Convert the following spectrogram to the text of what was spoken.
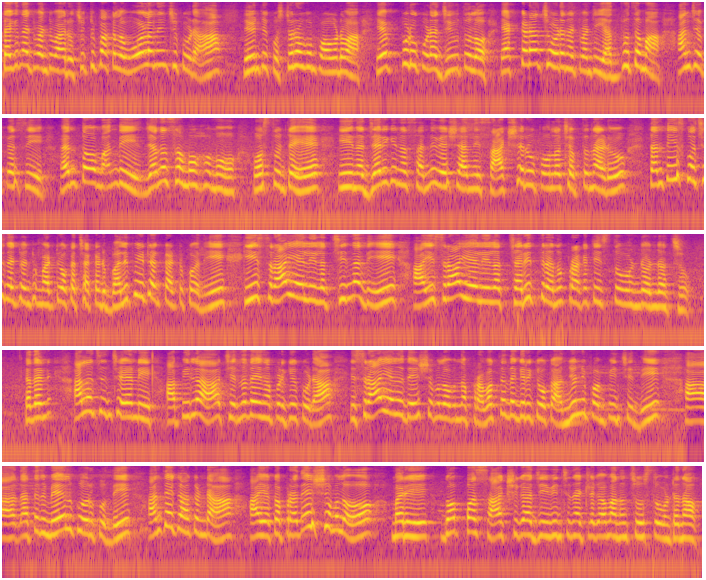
తగినటువంటి వారు చుట్టుపక్కల ఊళ్ళ నుంచి కూడా ఏంటి కుష్ఠరోగం పోవడమా? ఎప్పుడు కూడా జీవితంలో ఎక్కడా చూడనటువంటి అద్భుతమా? అని చెప్పేసి ఎంతోమంది జనసమూహము వస్తుంటే ఈయన జరిగిన సన్నివేశాన్ని సాక్ష్య రూపంలో చెప్తున్నాడు. తను తీసుకొచ్చినటువంటి మట్టి ఒక చక్కటి బలిపీఠం కట్టుకొని ఇస్రాయేలీల చిన్నది ఆ ఇస్రాయేలీల చరిత్రను ప్రకటిస్తూ ఉండి ఉండొచ్చు. కదండి? ఆలోచన చేయండి ఆ పిల్ల చిన్నదైనప్పటికీ కూడా ఇస్రాయేల్ దేశంలో ఉన్న ప్రవక్త దగ్గరికి ఒక అన్యుణ్ణి పంపించింది. అతని మేలు కోరుకుంది. అంతేకాకుండా ఆ యొక్క ప్రదేశంలో మరి గొప్ప సాక్షిగా జీవించినట్లుగా మనం చూస్తూ ఉంటున్నాం.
